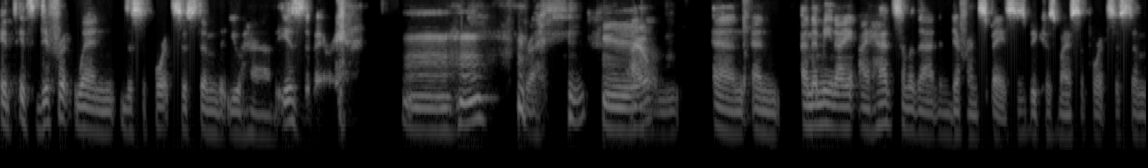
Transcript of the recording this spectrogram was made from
it, it's different when the support system that you have is the barrier, mm-hmm. right? yeah. Um, and and and I mean, I I had some of that in different spaces because my support system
